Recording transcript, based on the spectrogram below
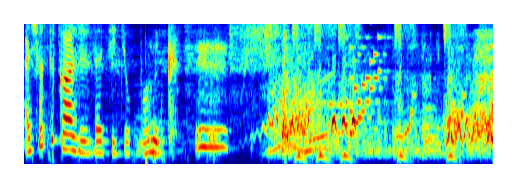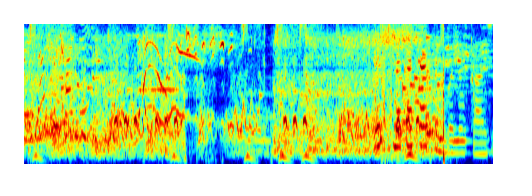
А що ти кажеш за тітюпанк? На касацію вона каже.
